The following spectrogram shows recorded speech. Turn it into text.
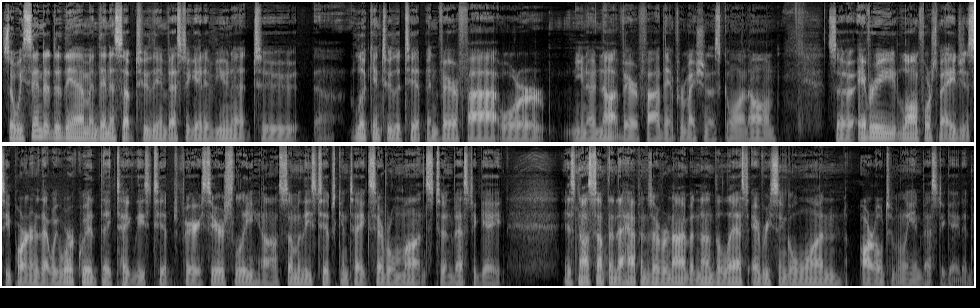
So we send it to them, and then it's up to the investigative unit to uh, look into the tip and verify or you know not verify the information that's going on. So every law enforcement agency partner that we work with, they take these tips very seriously. Uh, some of these tips can take several months to investigate. It's not something that happens overnight, but nonetheless, every single one are ultimately investigated.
